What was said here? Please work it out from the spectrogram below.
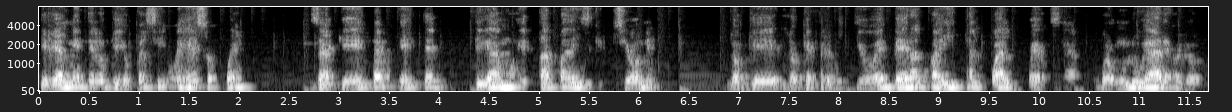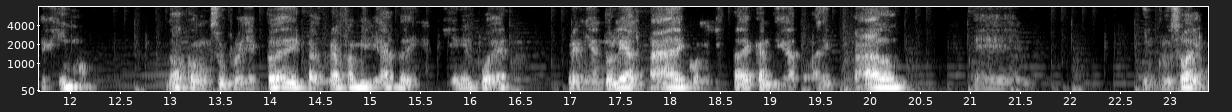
Y realmente lo que yo percibo es eso, pues. O sea, que esta, este, digamos, etapa de inscripciones, lo que, lo que permitió es ver al país tal cual, pues, o sea, por un lugar, el orteguismo, ¿no? Con su proyecto de dictadura familiar, de dinastía en el poder, premiando lealtades con la lista de candidatos a diputados, eh, incluso hay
